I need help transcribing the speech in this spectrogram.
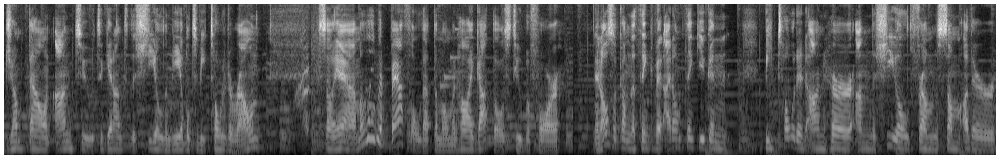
jump down onto to get onto the shield and be able to be toted around. So yeah, I'm a little bit baffled at the moment how I got those two before. And also come to think of it, I don't think you can be toted on her on the shield from some other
